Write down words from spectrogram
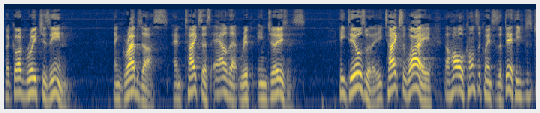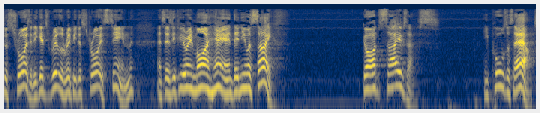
But God reaches in and grabs us and takes us out of that rip in Jesus. He deals with it. He takes away the whole consequences of death. He destroys it. He gets rid of the rip. He destroys sin and says, if you're in my hand, then you are safe. God saves us. He pulls us out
